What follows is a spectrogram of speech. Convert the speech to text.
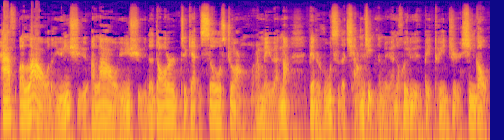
Have allowed 允许 allow 允许 the dollar to get so strong，而美元呢变得如此的强劲，那美元的汇率被推至新高。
